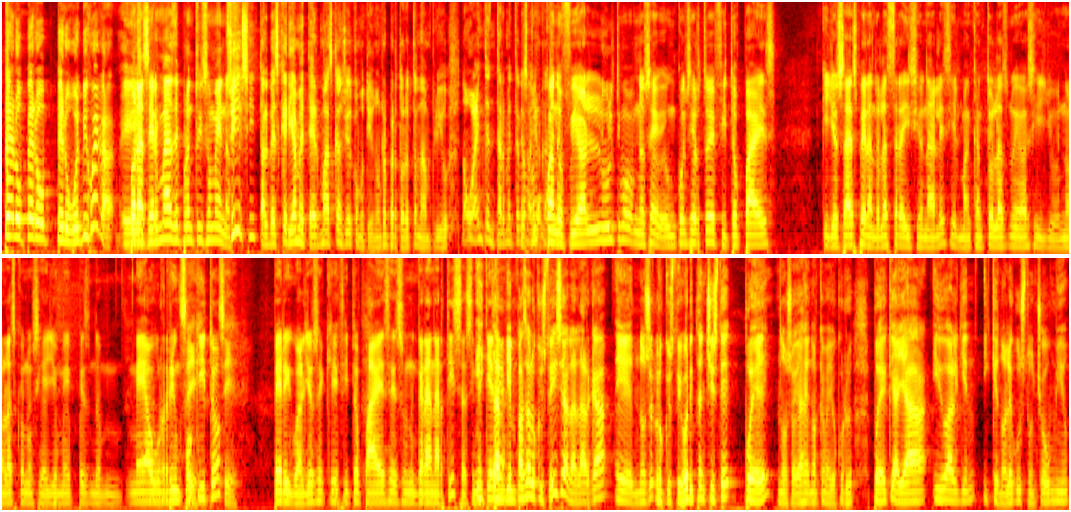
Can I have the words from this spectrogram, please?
pero, pero, pero vuelve y juega. Eh, Por hacer más, de pronto hizo menos. Sí, sí, tal vez quería meter más canciones, como tiene un repertorio tan amplio. No voy a intentar meter Es como cuando fui al último, no sé, un concierto de Fito Páez, que yo estaba esperando las tradicionales y el man cantó las nuevas y yo no las conocía, yo me pues no- me aburrí un Sí, poquito, Sí. pero igual yo sé que Fito Páez es un gran artista, ¿sí me y entiende? también pasa lo que usted dice, a la larga, eh, no sé, lo que usted dijo ahorita en chiste, puede, no soy ajeno a que me haya ocurrido, puede que haya ido alguien y que no le gustó un show mío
